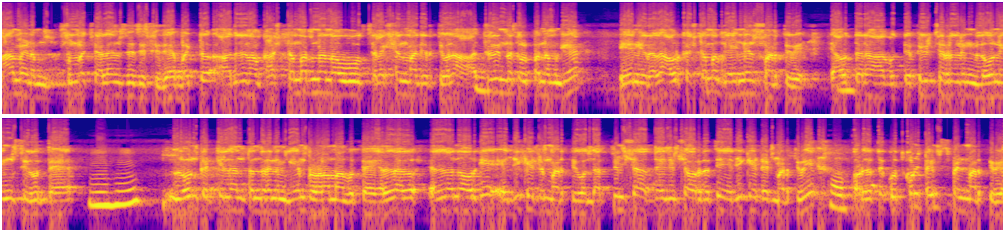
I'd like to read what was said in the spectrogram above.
ಹಾ ಮೇಡಮ್ ತುಂಬಾ ಚಾಲೆಂಜಸ್ ಇದೆ. ಬಟ್ ಆದ್ರೆ ನಾವು ಕಸ್ಟಮರ್ ನಾವು ಸೆಲೆಕ್ಷನ್ ಮಾಡಿರ್ತೀವಲ್ಲ, ಅದರಿಂದ ಸ್ವಲ್ಪ ನಮ್ಗೆ ಏನಿರಲ್ಲ ಅವ್ರ ಕಸ್ಟಮರ್ ಗೈಡ್ನೆನ್ಸ್ ಮಾಡ್ತೀವಿ. ಯಾವ ತರ ಆಗುತ್ತೆ ಫ್ಯೂಚರ್ ಅಲ್ಲಿ ನಿಮ್ಗೆ ಲೋನ್ ಹೆಂಗ್ ಸಿಗುತ್ತೆ? ಲೋನ್ ಕಟ್ಟಿಲ್ಲ ಅಂತಂದ್ರೆ ನಿಮ್ಗೆ ಏನ್ ಪ್ರಾಬ್ಲಮ್ ಆಗುತ್ತೆ? ಎಲ್ಲ ಎಲ್ಲಾನು ಅವ್ರಿಗೆ ಎಜುಕೇಟೆಡ್ ಮಾಡ್ತೀವಿ. ಒಂದ್ ಹತ್ತು ನಿಮಿಷ ಹದಿನೈದು ನಿಮಿಷ ಅವ್ರ ಜೊತೆ ಎಜುಕೇಟೆಡ್ ಮಾಡ್ತೀವಿ. ಅವ್ರ ಜೊತೆ ಕುತ್ಕೊಂಡು ಟೈಮ್ ಸ್ಪೆಂಡ್ ಮಾಡ್ತೀವಿ.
